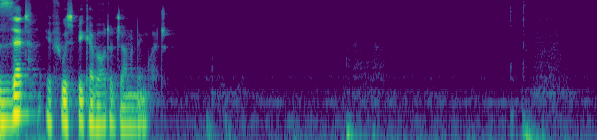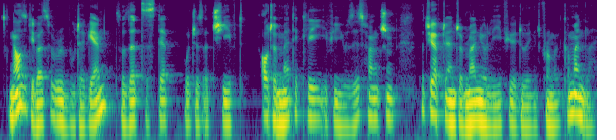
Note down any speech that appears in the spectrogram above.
Z if we speak about a German language. Now the device will reboot again, so that's a step which is achieved automatically if you use this function that you have to enter manually if you're doing it from a command line.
